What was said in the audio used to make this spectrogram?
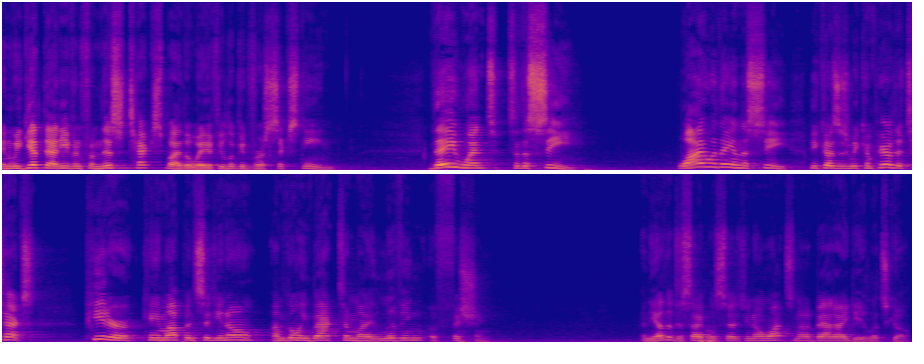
And we get that even from this text, by the way, if you look at verse 16. They went to the sea. Why were they in the sea? Because as we compare the text, Peter came up and said, You know, I'm going back to my living of fishing. And the other disciple says, You know what? It's not a bad idea. Let's go.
